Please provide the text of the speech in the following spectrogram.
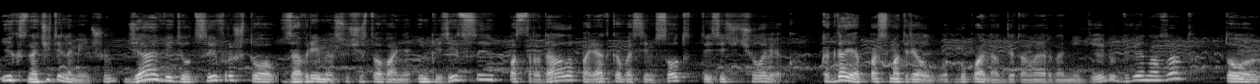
их значительно меньше. Я видел цифры, что за время существования инквизиции пострадало порядка 800 тысяч человек. Когда я посмотрел вот буквально где-то, наверное, неделю-две назад, то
